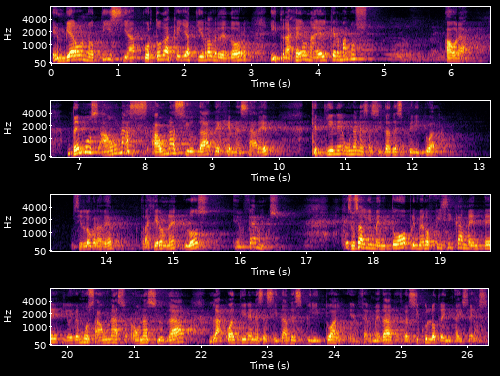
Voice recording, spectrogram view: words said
enviaron noticia por toda aquella tierra alrededor y trajeron a él, que hermanos? Ahora, vemos a una, a una ciudad de Genezaret que tiene una necesidad espiritual. Si logra ver, trajeron ¿eh? los enfermos. Jesús alimentó primero físicamente y hoy vemos a una, a una ciudad la cual tiene necesidad espiritual, enfermedades, versículo 36.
